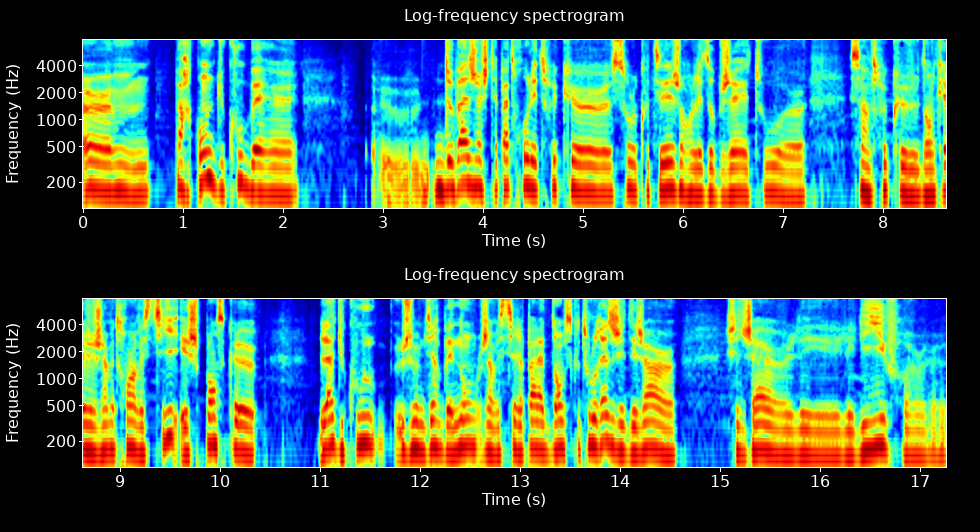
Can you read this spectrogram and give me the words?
Euh, par contre, du coup, ben, de base, j'achetais pas trop les trucs sur le côté, genre les objets et tout. C'est un truc que- dans lequel j'ai jamais trop investi. Et je pense que là, du coup, je vais me dire, ben non, j'investirai pas là-dedans parce que tout le reste, j'ai déjà. euh, j'ai déjà euh, les, les livres euh,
